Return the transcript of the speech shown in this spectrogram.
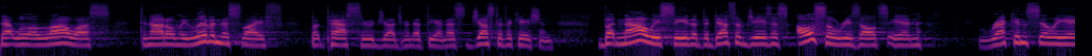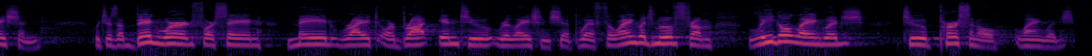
that will allow us to not only live in this life, but pass through judgment at the end. That's justification. But now we see that the death of Jesus also results in reconciliation which is a big word for saying made right or brought into relationship with. The language moves from legal language to personal language.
